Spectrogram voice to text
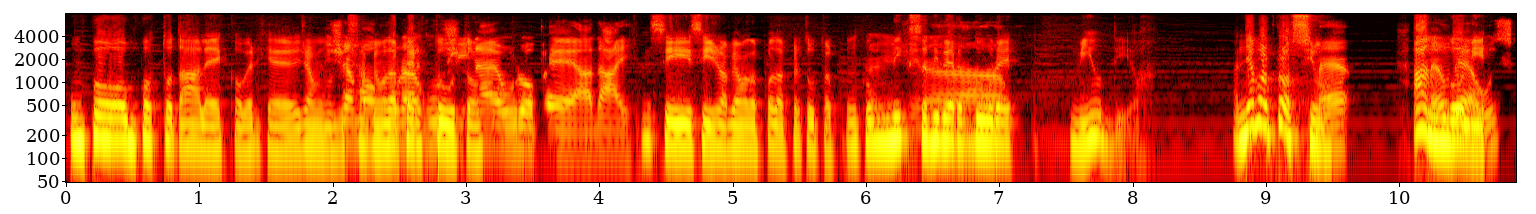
un po', un po' totale, ecco, perché diciamo, ce Diciamo l'abbiamo una dappertutto. cucina europea, dai. Sì, sì, ce l'abbiamo un po' dappertutto. Comunque un Una mix di verdure. Mio Dio. Andiamo al prossimo. Eh, Angoli. Neudeus?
